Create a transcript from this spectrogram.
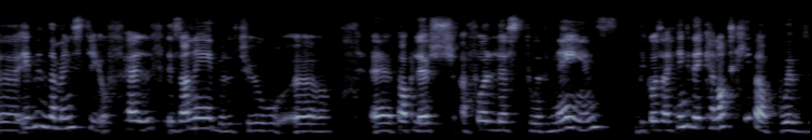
uh, even the Ministry of Health is unable to uh, uh, publish a full list with names because I think they cannot keep up with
